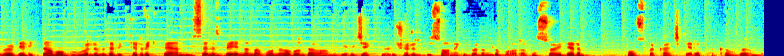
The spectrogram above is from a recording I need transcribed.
Böylelikle ama bu bölümü de bitirdik. Beğendiyseniz beğenin, abone olun. Devamı gelecek. Görüşürüz. Bir sonraki bölümde bu arada söylerim. Posta kaç kere takıldığımı.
